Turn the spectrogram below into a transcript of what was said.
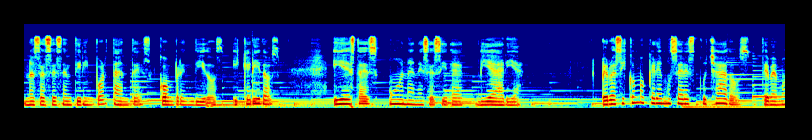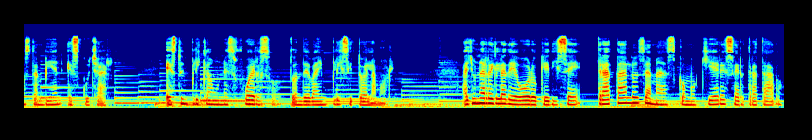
nos hace sentir importantes, comprendidos y queridos. Y esta es una necesidad diaria pero así como queremos ser escuchados, debemos también escuchar. Esto implica un esfuerzo donde va implícito el amor. Hay una regla de oro que dice, trata a los demás como quieres ser tratado.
